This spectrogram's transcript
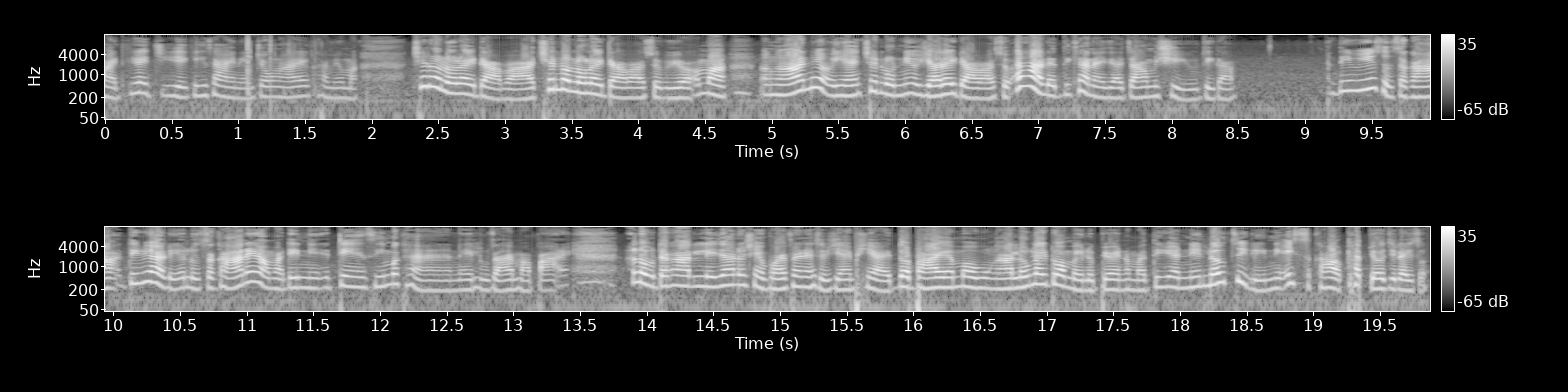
မှာထိတဲ့ကြီးရဲ့ကိစ္စတွေနဲ့ကြုံလာတဲ့ခါမျိုးမှာချစ်လို့လုပ်လိုက်တာပါချစ်လို့လုပ်လိုက်တာပါဆိုပြီးတော့အမှငါးနှစ်အရန်ချစ်လို့နင့်ကိုရလိုက်တာပါဆိုအဲ့ဒါလည်းသိခံနိုင်ကြအကြောင်းမရှိဘူးသိလားတီရီဆိုစကားတီရီကလေအဲ့လိုစကားနဲ့အောင်မှတင်းအတင်စည်းမခံတဲ့လူသားမှာပါတယ်အဲ့လိုတခါတလေကြလို့ရှိရင် boyfriend နဲ့ဆိုရန်ဖြစ်ရတယ်သူကဘာရဲမဟုတ်ဘူးငါလှုပ်လိုက်တော့မယ်လို့ပြောရင်တော့မှတီရီကနင်းလှုပ်ကြည့်လေနင်းအဲ့စကားကိုထပ်ပြောကြည့်လိုက်ဆို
